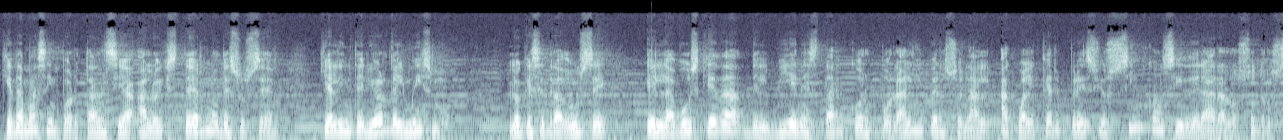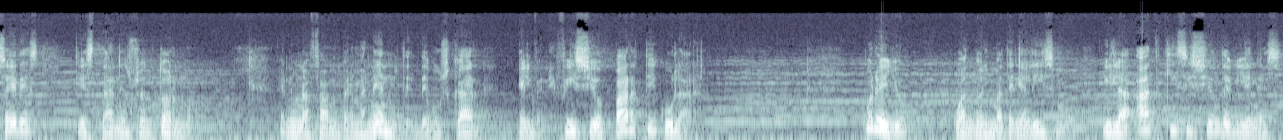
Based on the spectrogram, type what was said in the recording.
que da más importancia a lo externo de su ser que al interior del mismo, lo que se traduce en la búsqueda del bienestar corporal y personal a cualquier precio sin considerar a los otros seres que están en su entorno, en un afán permanente de buscar el beneficio particular. Por ello, cuando el materialismo y la adquisición de bienes,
